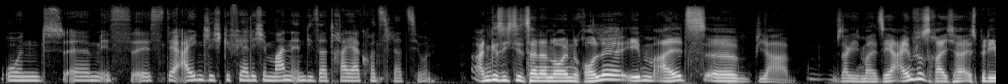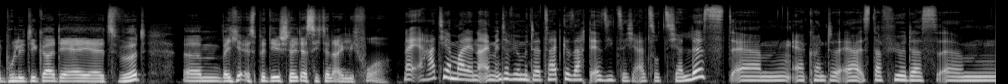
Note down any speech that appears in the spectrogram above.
und ähm, ist, ist der eigentlich gefährliche Mann in dieser Dreierkonstellation. angesichts seiner neuen Rolle eben als, äh, ja, sage ich mal, sehr einflussreicher SPD-Politiker, der er jetzt wird, ähm, welche SPD stellt er sich denn eigentlich vor? Na, er hat ja mal in einem Interview mit der Zeit gesagt, er sieht sich als Sozialist. Ähm, er könnte, er ist dafür, dass ähm,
